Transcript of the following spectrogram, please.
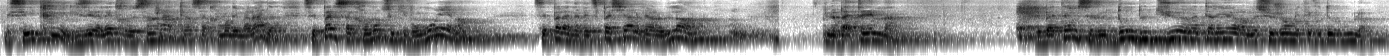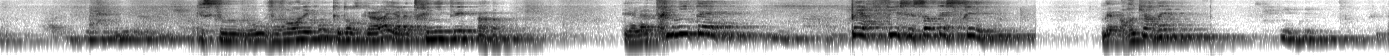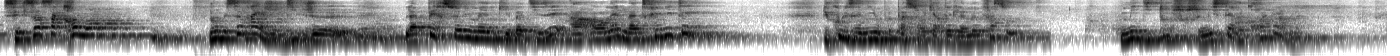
Mais c'est écrit, lisez la lettre de Saint Jacques, hein, sacrement des malades, c'est pas le sacrement de ceux qui vont mourir, hein. c'est pas la navette spatiale vers le là. Hein. Le baptême, le baptême c'est le don de Dieu à l'intérieur. Monsieur Jean, mettez-vous debout là. Qu'est-ce que vous, vous, rendez compte que dans ce cas-là, il y a la Trinité? Il y a la Trinité Père, Fils et Saint-Esprit. Mais regardez, c'est le Saint-Sacrement. Non, mais c'est vrai, la personne humaine qui est baptisée a en elle la Trinité. Du coup, les amis, on ne peut pas se regarder de la même façon. Méditons sur ce mystère incroyable.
